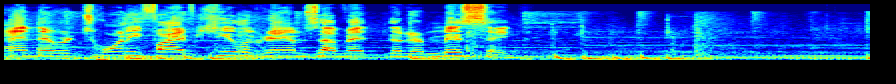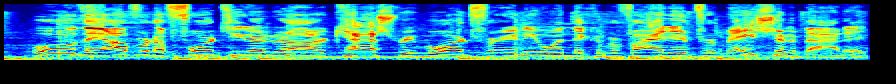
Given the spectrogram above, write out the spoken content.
And there were 25 kilograms of it that are missing. Ooh, they offered a $1,400 cash reward for anyone that could provide information about it.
